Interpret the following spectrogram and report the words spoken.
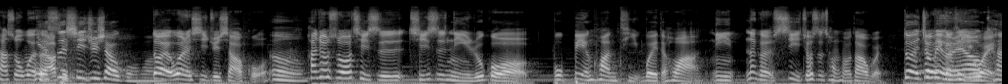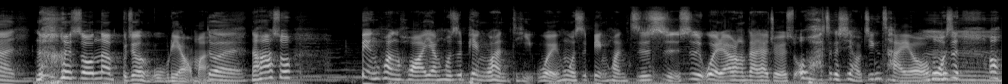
他说：“为何要也是戏剧效果吗？对，为了戏剧效果。嗯，他就说，其实其实你如果不变换体位的话，你那个戏就是从头到尾对，就没有人要看。然后他说那不就很无聊吗？对。然后他说，变换花样，或是变换体位，或者是变换姿势，是为了要让大家觉得说，哇，这个戏好精彩哦，或者是哦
